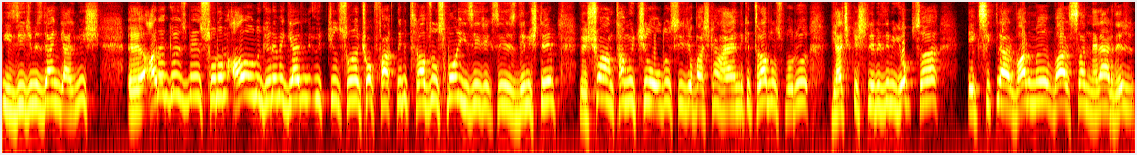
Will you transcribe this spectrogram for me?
e, izleyicimizden gelmiş. E, Aragöz Bey sorum Ağoğlu göreve geldiğinde 3 yıl sonra çok farklı bir Trabzonspor izleyeceksiniz demişti. Ve şu an tam 3 yıl oldu. Sizce başkan hayalindeki Trabzonspor'u gerçekleştirebildi mi? Yoksa eksikler var mı? Varsa nelerdir?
